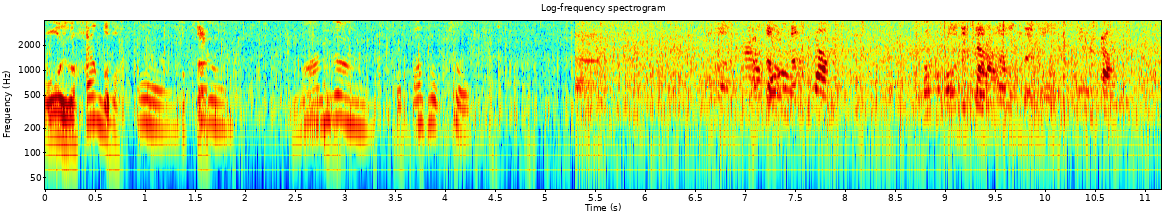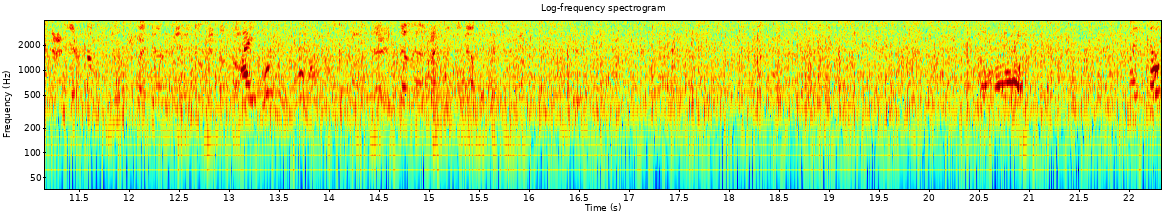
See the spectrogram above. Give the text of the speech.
오 이거 하얀 거 봐 어, 속살. 지금 완전 오빠 속초. 갔다 올까? 먹읍시다. 어, 근데 저. 혼자 먹는다, 이거. 그러니까. 야, 약간 하는데 이거 좀 괜찮다. 아, 이거 괜찮아. 아, 그냥 일단은 안찍 그냥 먹겠습니다. 맛있어?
